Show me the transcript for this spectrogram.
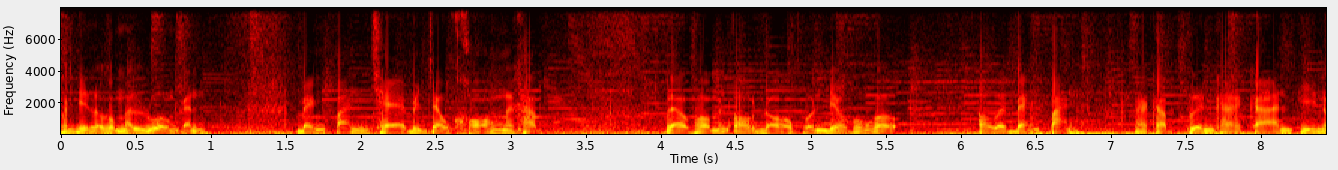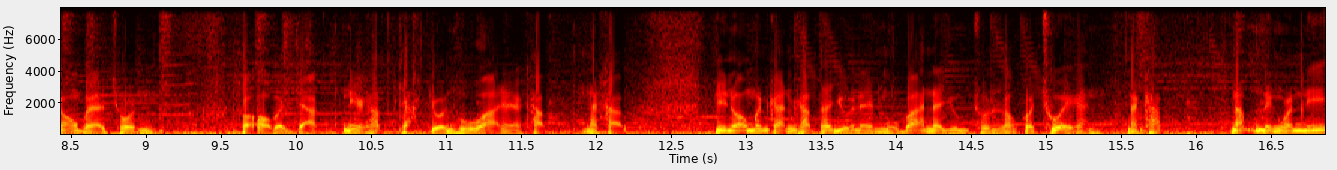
วันนี้เราก็มาร่วมกัน แบ่งปันแชร์เป็นเจ้าของนะครับ แล้วพอมันออกดอกผลเดียวผมก็เอาไปแบ่งปันนะครับ เพื่อนข้าราชการพี่น้องประชาชน ก็เอาไปจากเนี่ยครับจากจวนผู้ว่าเนี่ยครับนะครับ พี่น้องเหมือนกันครับ ถ้าอยู่ในหมู่บ้านในชุมชนเราก็ช่วยกันนะครับ นับหนึ่งวันนี้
